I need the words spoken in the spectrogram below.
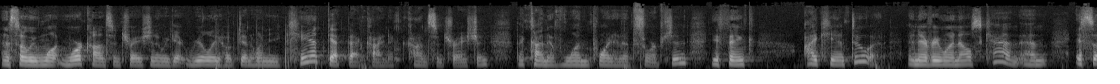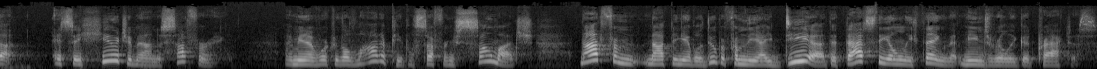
And so we want more concentration and we get really hooked in. When you can't get that kind of concentration, that kind of one pointed absorption, you think, I can't do it, and everyone else can. And it's a, it's a huge amount of suffering. I mean, I've worked with a lot of people suffering so much Not from not being able to do but from the idea that that's the only thing that means really good practice.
